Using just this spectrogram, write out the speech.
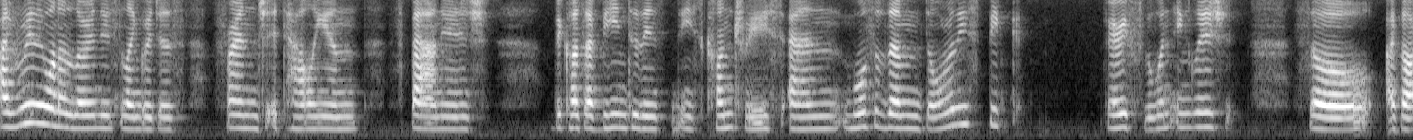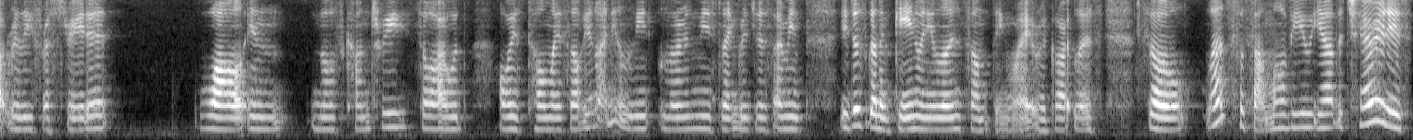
I really want to learn these languages French, Italian, Spanish, because I've been to these, these countries and most of them don't really speak very fluent English. So I got really frustrated while in those countries. So I would always tell myself, you know, I need to le- learn these languages. I mean, you're just gonna gain when you learn something, right? Regardless. So that's for some of you. Yeah, the charities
